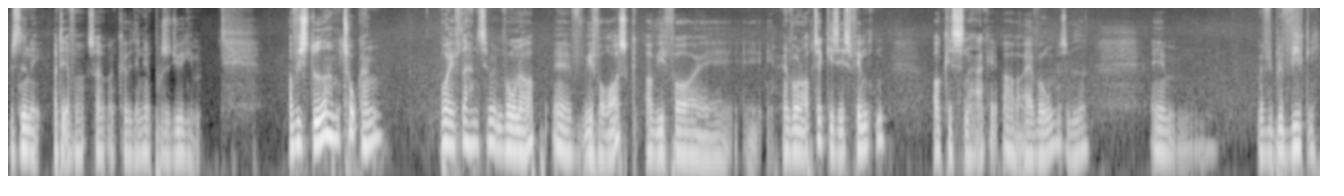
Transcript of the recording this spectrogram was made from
ved siden af, og derfor så kører vi den her procedure igennem. Og vi støder ham to gange, hvorefter han simpelthen vågner op. Øh, vi får rosk, og vi får, øh, øh han vågner op til GCS 15, og kan snakke og er vågen og så videre. Øhm, men vi blev virkelig,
